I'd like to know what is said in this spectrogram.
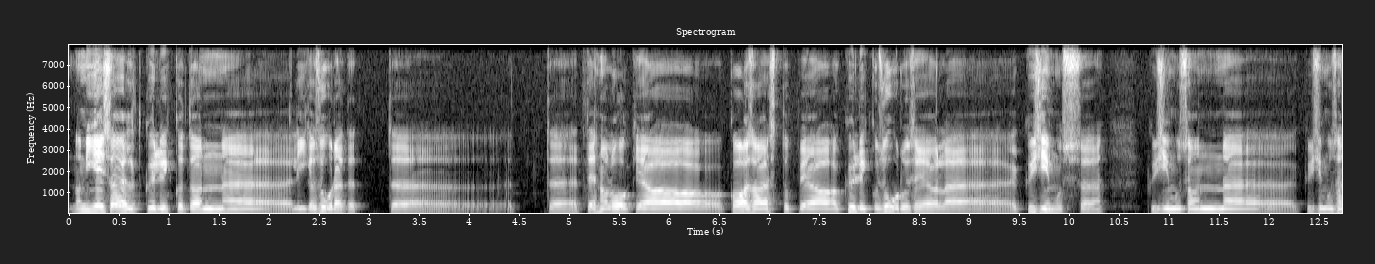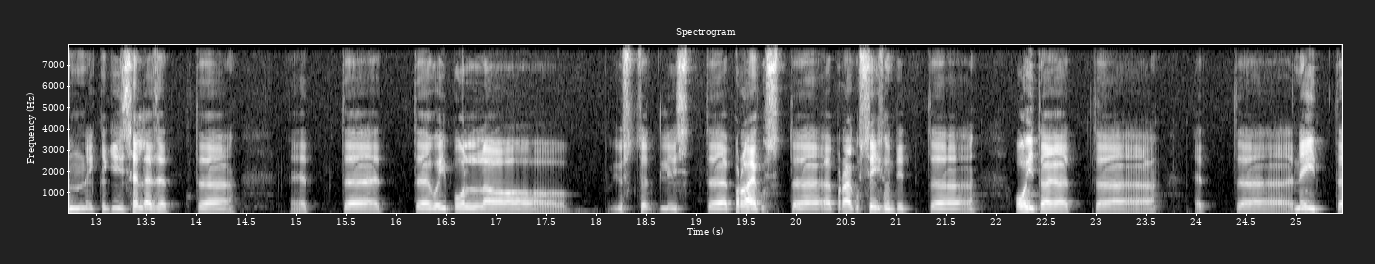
no nii ei saa öelda, et külvikud on liiga suured, et, et tehnoloogia kaasajastub ja külviku suurus ei ole küsimus küsimus on, küsimus on ikkagi selles, et, et, et võib-olla just sellist praegust, praegust seisundit hoida ja et, et neid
